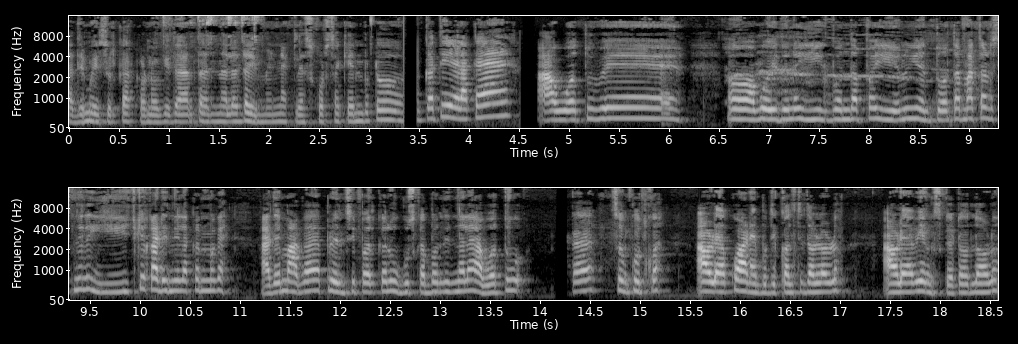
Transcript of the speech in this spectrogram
ಅದೇ ಮೈಸೂರು ಕರ್ಕೊಂಡು ಹೋಗಿದ್ದ ಅಂತ ಅದನ್ನೆಲ್ಲ ಡೈಮಂಡ್ ನೆಕ್ಲೆಸ್ ಕೊಡ್ಸಕ್ಕೆ ಅಂದ್ಬಿಟ್ಟು. ಕತೆ ಹೇಳಕ್ಕ? ಅವತ್ತುವೇ ಇದನ್ನ ಈಗ ಬಂದಪ್ಪ, ಏನು ಎಂತು ಅಂತ ಮಾತಾಡಿಸ್ನಿಲ್ಲ ಈಚೆಗೆ ಕಡಿಮೆ ಕಣ್ ಮಗ. ಅದೇ ಮಗ ಪ್ರಿನ್ಸಿಪಲ್ ಕಲ್ ಉಗಿಸ್ಕೊಂಡ್ ಬಂದಿದ್ನಲ್ಲ, ಅವತ್ತು. ಸುಮ್ ಕೂತ್ಕೊ. ಅವಳು ಯಾಕೋ ಹಣೆ ಬುದ್ಧಿ ಕಲ್ತಿದ್ದಾಳು ಅವಳು. ಅವಳು ಯಾವ ಹೆಂಗ್ಸ್ಕೆಟ್ಟೋದ್ಲು ಅವಳು.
